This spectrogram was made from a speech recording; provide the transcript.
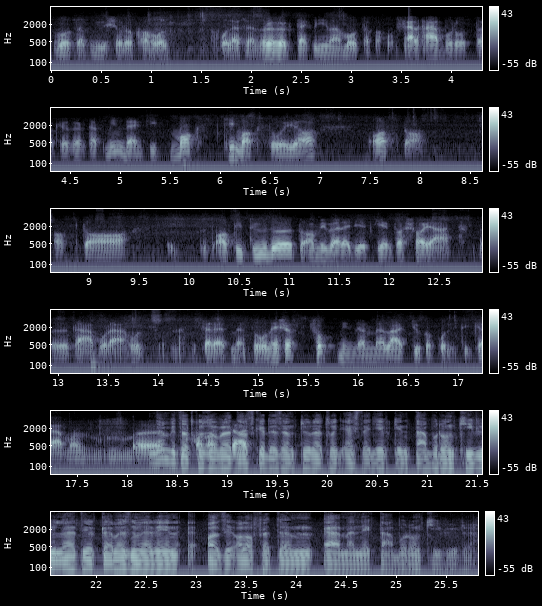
voltak műsorok, ahol, ahol ezen röhögtek, nyilván voltak, ahol felháborodtak ezen, tehát mindenki max, kimaxolja azt a, azt a az attitűdöt, amivel egyébként a saját táborához szeretne szólni. És ezt sok mindenben látjuk a politikában. Nem vitatkozom veled, de azt kérdezem tőled, hogy ezt egyébként táboron kívül lehet értelmezni, mert én azért alapvetően elmennék táboron kívülre.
